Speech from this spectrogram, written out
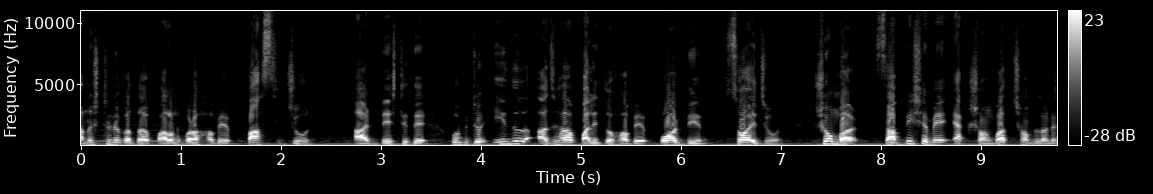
আনুষ্ঠানিকতা পালন করা হবে পাঁচ জুন। আর দেশটিতে পবিত্র ঈদ উল আজহা পালিত হবে পরদিন ছয় জুন। সোমবার, ছাব্বিশে মে এক সংবাদ সম্মেলনে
